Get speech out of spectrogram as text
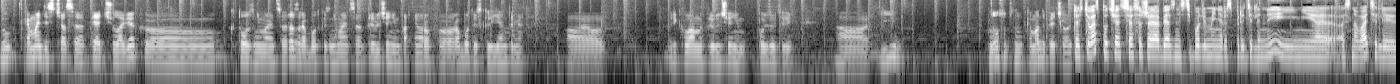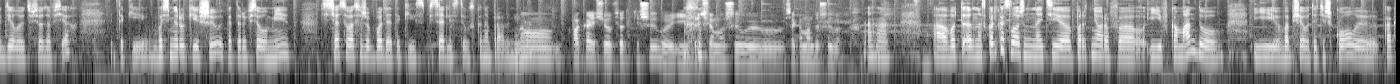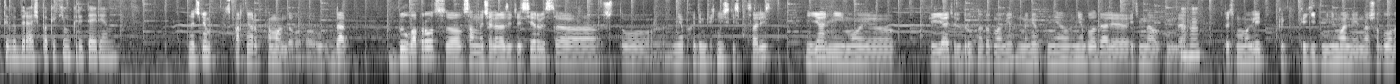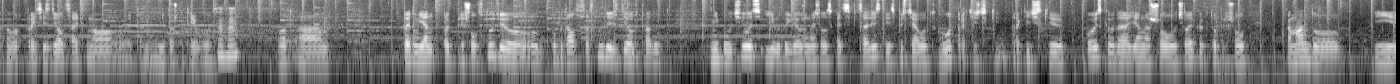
Ну, в команде сейчас э, пять человек, э, кто занимается разработкой, занимается привлечением партнеров, э, работой с клиентами, э, рекламой, привлечением пользователей. А, И, ну, собственно, команда пять человек. То есть у вас, получается, сейчас уже обязанности более-менее распределены, и не основатели делают все за всех, и такие восьмирукие шивы, которые все умеют. Сейчас у вас уже более такие специалисты узконаправленные. да? Но пока еще все-таки Шивы, и причем Шивы, вся команда Шива. Ага. А вот э, насколько сложно найти партнеров э, и в команду, и вообще вот эти школы, как ты выбираешь, по каким критериям? Начнем с партнеров команды. Да, был вопрос э, в самом начале развития сервиса, что необходим технический специалист. Ни я, ни мой э, приятель, друг на тот момент, момент не, не обладали этими навыками. Да? Мгм. То есть мы могли как- какие-то минимальные на шаблонах на WordPress сделать сайт, но это не то, что требовалось. Мгм. Вот, а, поэтому я пришел в студию, попытался со студией сделать продукт, не получилось, и в итоге я уже начал искать специалиста, и спустя вот год практически, практически поисков, да, я нашел человека, кто пришел в команду и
